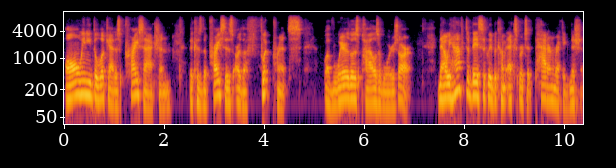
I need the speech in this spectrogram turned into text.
All we need to look at is price action because the prices are the footprints of where those piles of orders are. Now we have to basically become experts at pattern recognition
